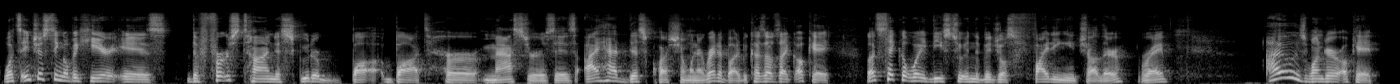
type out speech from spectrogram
What's interesting over here is the first time the scooter bought, bought her masters is I had this question when I read about it because I was like, okay, let's take away these two individuals fighting each other, right? I always wonder, okay,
